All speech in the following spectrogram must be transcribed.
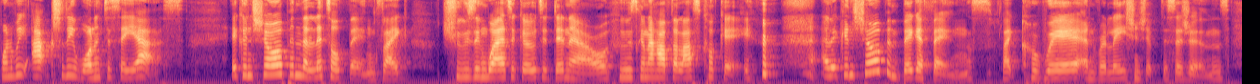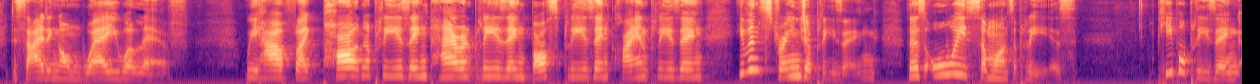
when we actually wanted to say yes. It can show up in the little things like choosing where to go to dinner or who's going to have the last cookie. and it can show up in bigger things like career and relationship decisions, deciding on where you will live. We have like partner pleasing, parent pleasing, boss pleasing, client pleasing, even stranger pleasing. There's always someone to please. People pleasing,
